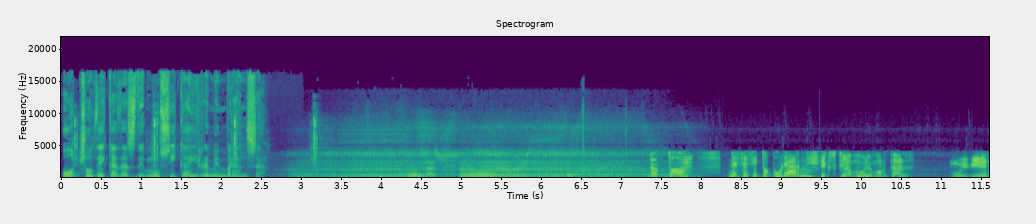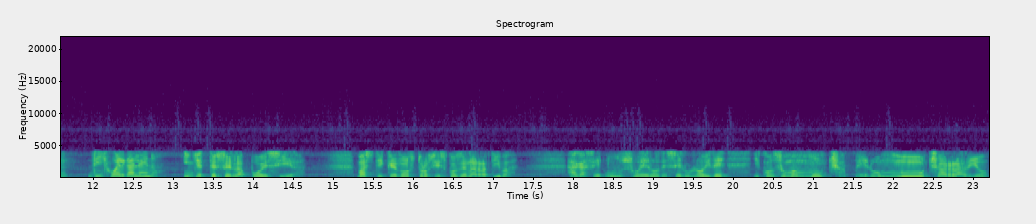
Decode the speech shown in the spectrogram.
ocho décadas de música y remembranza. Doctor, necesito curarme, exclamó el mortal. Muy bien, dijo el galeno. Inyéctese la poesía. Mastique dos trociscos de narrativa hágase un suero de celuloide y consuma mucha, pero mucha radio.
